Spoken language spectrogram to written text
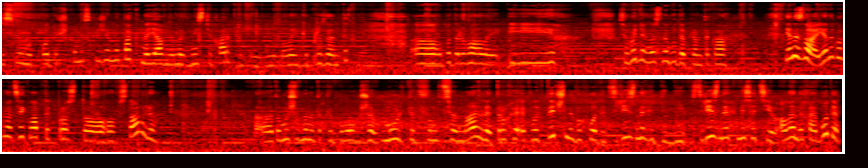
зі своїми подружками, скажімо так, наявними в місті Харків. Мені маленький презентик подарували. І сьогодні в нас не буде прям така. Я не знаю, я напевно цей клаптик просто вставлю. Тому що в мене такий блог вже мультифункціональний, трохи еклектичний виходить з різних днів, з різних місяців, але нехай буде.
